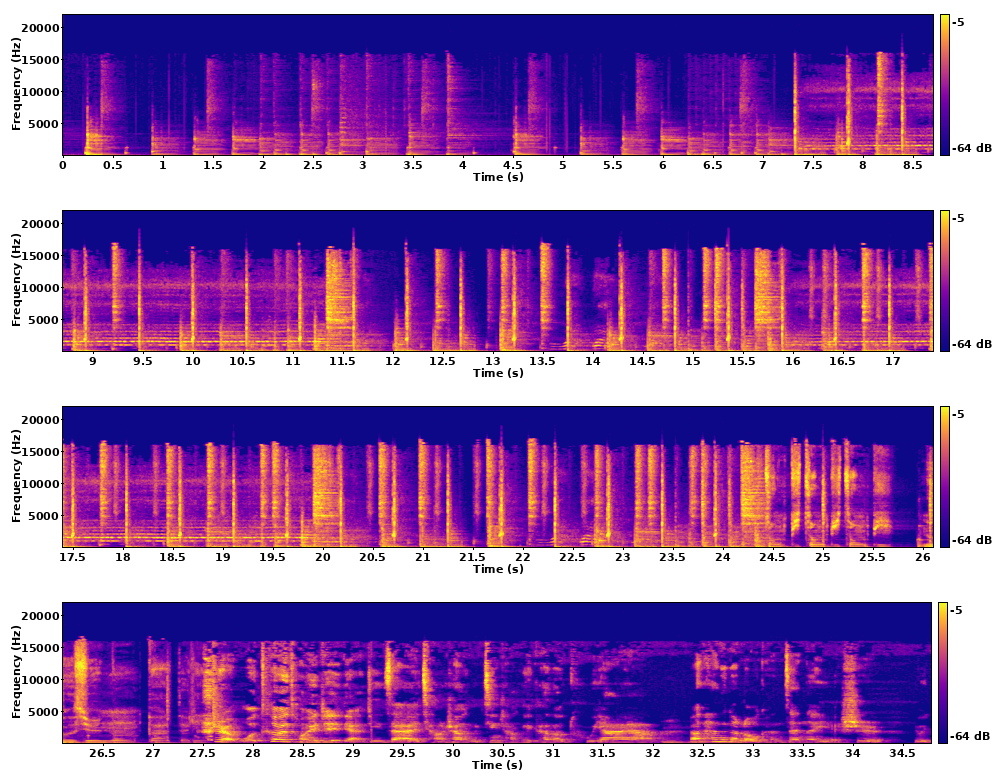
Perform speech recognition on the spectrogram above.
是我特别同意这一点。你在墙上经常可以看到涂鸦呀，然后它那个楼可能在那也是有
